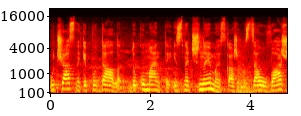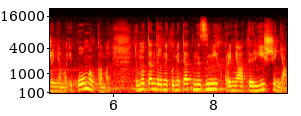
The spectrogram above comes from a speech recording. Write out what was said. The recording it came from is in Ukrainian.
Учасники подали документи із значними, скажімо, зауваженнями і помилками, тому тендерний комітет не зміг прийняти рішення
